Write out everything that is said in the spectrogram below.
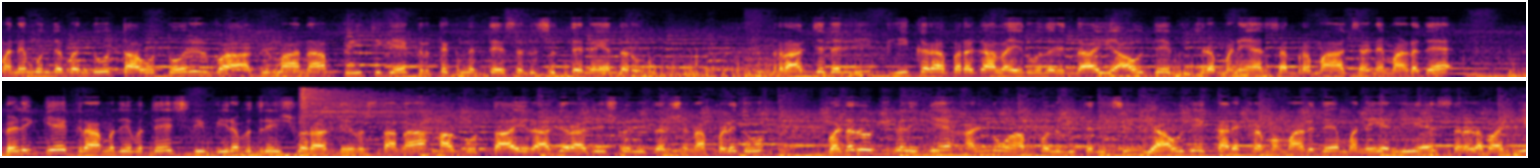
ಮನೆ ಮುಂದೆ ಬಂದು ತಾವು ತೋರಿರುವ ಅಭಿಮಾನ, ಪ್ರೀತಿಗೆ ಕೃತಜ್ಞತೆ ಸಲ್ಲಿಸುತ್ತೇನೆ ಎಂದರು. ರಾಜ್ಯದಲ್ಲಿ ಭೀಕರ ಬರಗಾಲ ಇರುವುದರಿಂದ ಯಾವುದೇ ವಿಜೃಂಭಣೆಯ ಸಂಭ್ರಮ ಆಚರಣೆ ಮಾಡದೆ ಬೆಳಿಗ್ಗೆ ಗ್ರಾಮ ದೇವತೆ ಶ್ರೀ ವೀರಭದ್ರೇಶ್ವರ ದೇವಸ್ಥಾನ ಹಾಗೂ ತಾಯಿ ರಾಜರಾಜೇಶ್ವರಿ ದರ್ಶನ ಪಡೆದು ಬಡರೋಗಿಗಳಿಗೆ ಹಣ್ಣು ಹಂಪಲು ವಿತರಿಸಿ ಯಾವುದೇ ಕಾರ್ಯಕ್ರಮ ಮಾಡದೆ ಮನೆಯಲ್ಲಿಯೇ ಸರಳವಾಗಿ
